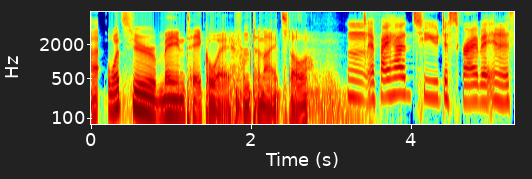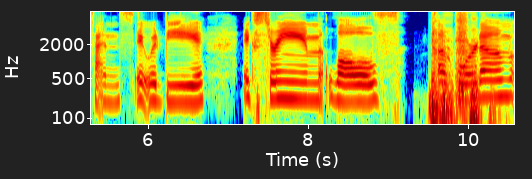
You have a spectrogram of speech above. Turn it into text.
uh, what's your main takeaway from tonight, Stella? Hmm, if I had to describe it in a sentence, it would be extreme lulls of boredom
